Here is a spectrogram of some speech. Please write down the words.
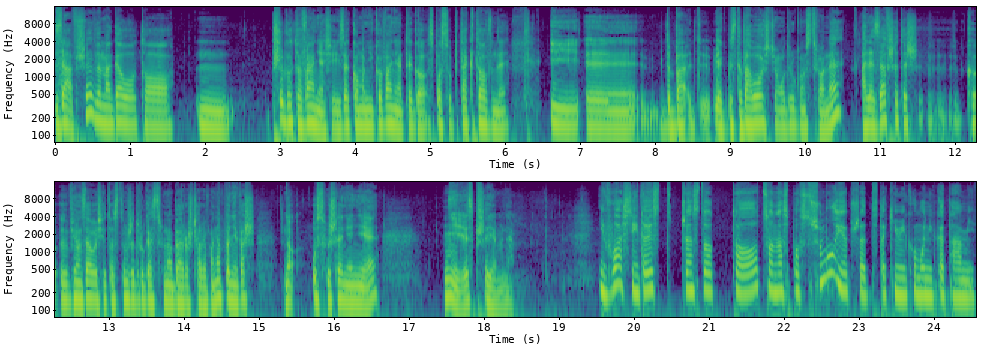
Zawsze wymagało to mm, przygotowania się i zakomunikowania tego w sposób taktowny i yy, dba, jakby z dbałością o drugą stronę, ale zawsze też wiązało się to z tym, że druga strona była rozczarowana, ponieważ no, usłyszenie nie nie jest przyjemne. I właśnie to jest często to, co nas powstrzymuje przed takimi komunikatami,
